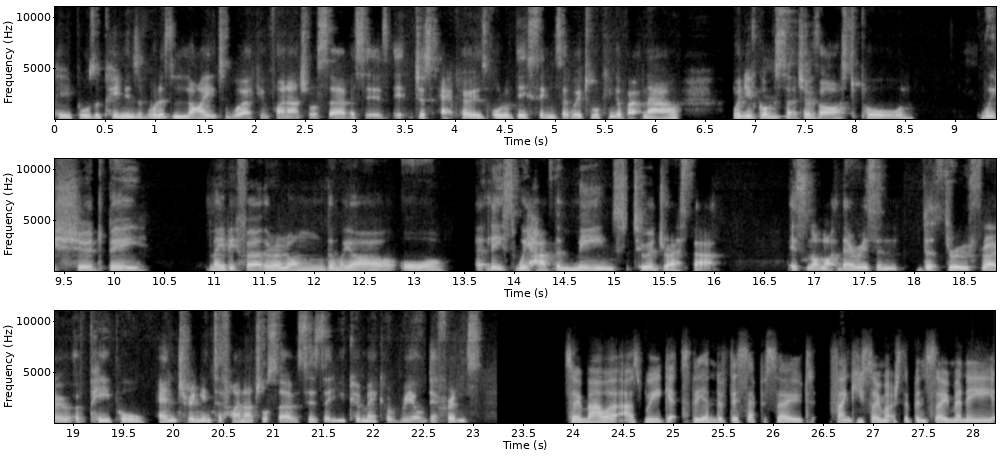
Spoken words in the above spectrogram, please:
people's opinions of what it's like to work in financial services, it just echoes all of these things that we're talking about now. When you've got mm. such a vast pool, we should be maybe further along than we are, or at least we have the means to address that. It's not like there isn't the through flow of people entering into financial services that you can make a real difference. So, Mawa, as we get to the end of this episode, thank you so much. There have been so many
